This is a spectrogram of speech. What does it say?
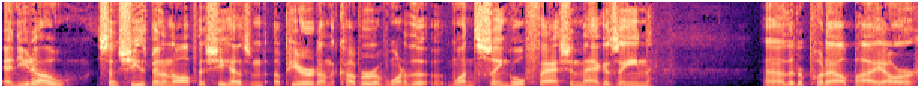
And you know, since she's been in office, she hasn't appeared on the cover of one of the one single fashion magazine uh, that are put out by our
